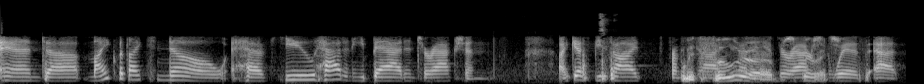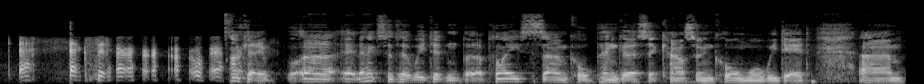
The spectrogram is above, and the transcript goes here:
and uh, Mike would like to know: Have you had any bad interactions? I guess besides from With the food or interaction spirits? with at, at Exeter. Okay, uh, in Exeter we didn't, but a place um, called Pengersick Castle in Cornwall we did. Um,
